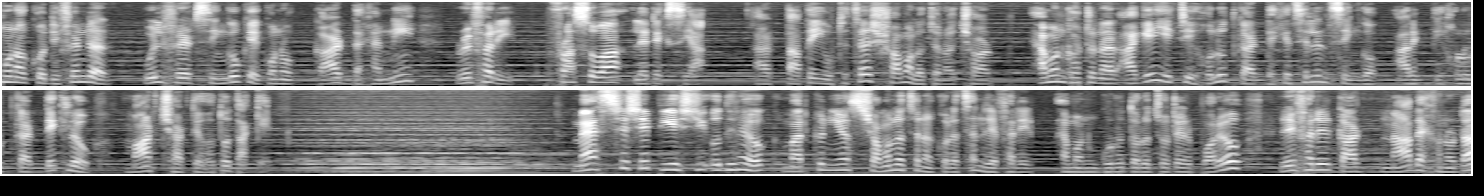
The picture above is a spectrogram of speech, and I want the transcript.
মোনাকো ডিফেন্ডার উইলফ্রেড সিঙ্গোকে কোনো কার্ড দেখাননি রেফারি ফ্রাসোয়া লেটেক্সিয়া, আর তাতেই উঠেছে সমালোচনার ঝড়। এমন ঘটনার আগেই একটি হলুদ কার্ড দেখেছিলেন সিঙ্গ। আরেকটি হলুদ কার্ড দেখলেও মাঠ ছাড়তে হতো তাকে। ম্যাচ শেষে পিএসজি অধিনায়ক মার্কোনিয়াস সমালোচনা করেছেন রেফারির। এমন গুরুতর চোটের পরেও রেফারির কার্ড না দেখানোটা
